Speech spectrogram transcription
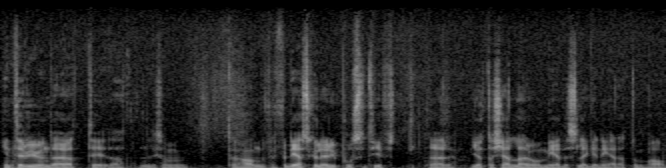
Intervjun där att, det, att liksom för, han, för, för det skulle är det ju positivt när Göta Källare och Medes lägger ner att de har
